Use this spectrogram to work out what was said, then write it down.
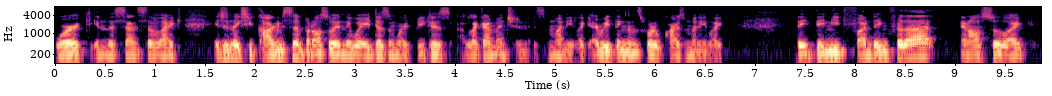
work in the sense that like it just makes you cognizant, but also in the way it doesn't work because like I mentioned, it's money. Like everything in this world requires money. Like they they need funding for that, and also like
